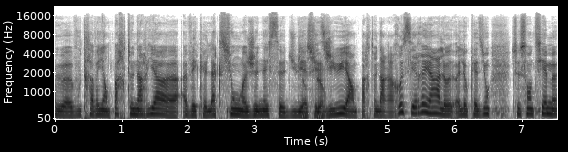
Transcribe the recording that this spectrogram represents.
euh, vous travaillez en partenariat euh, avec l'action jeunesse du FSJU un partenariat resserré hein, à l'occasion de ce centième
